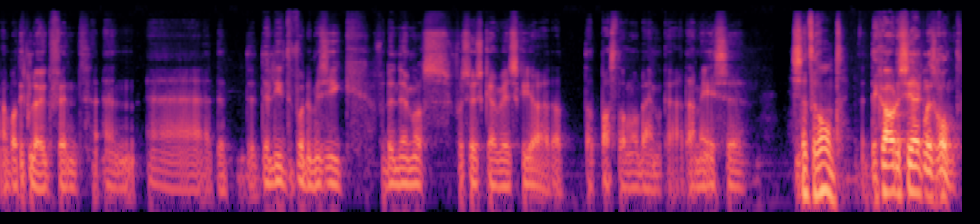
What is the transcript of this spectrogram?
en wat ik leuk vind. En eh, de, de, de liefde voor de muziek, voor de nummers, voor Suske en Wiske, ja, dat, dat past allemaal bij elkaar. Daarmee is eh, Is het rond? de gouden cirkel is rond.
